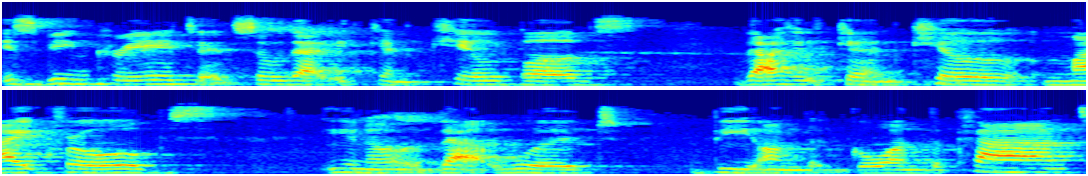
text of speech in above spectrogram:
is being created so that it can kill bugs, that it can kill microbes, you know, that would be on the go on the plant,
